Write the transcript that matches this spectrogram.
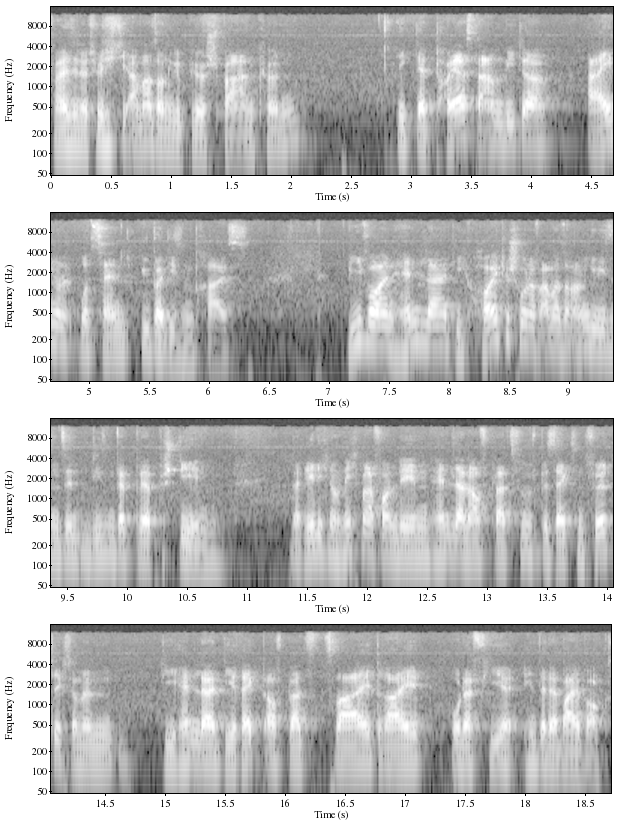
weil sie natürlich die Amazon-Gebühr sparen können, liegt der teuerste Anbieter 100% über diesem Preis. Wie wollen Händler, die heute schon auf Amazon angewiesen sind, in diesem Wettbewerb bestehen? Da rede ich noch nicht mal von den Händlern auf Platz 5 bis 46, sondern die Händler direkt auf Platz 2, 3 oder 4 hinter der Buybox.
